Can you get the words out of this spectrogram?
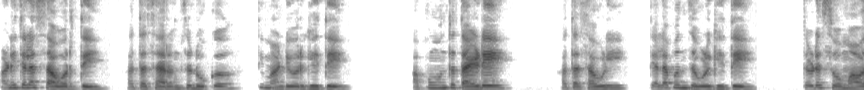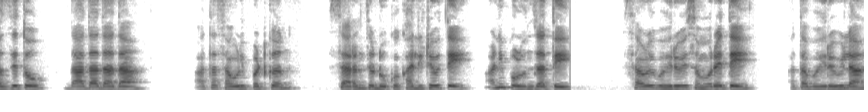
आणि त्याला सावरते. आता सारंगचं डोकं ती मांडीवर घेते. अपवंत तायडे. आता सावळी त्याला पण जवळ घेते. तडे सोम आवाज देतो दादा दादा. आता सावळी पटकन सारंगचं डोकं खाली ठेवते आणि पळून जाते. सावळी भैरवी समोर येते. आता भैरवीला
